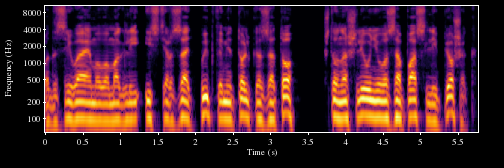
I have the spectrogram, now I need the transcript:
Подозреваемого могли истерзать пытками только за то, что нашли у него запас лепешек,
